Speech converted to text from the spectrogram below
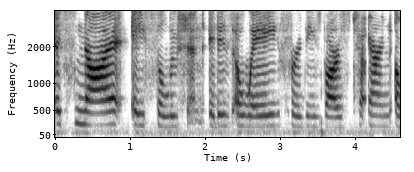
it's not a solution. It is a way for these bars to earn a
